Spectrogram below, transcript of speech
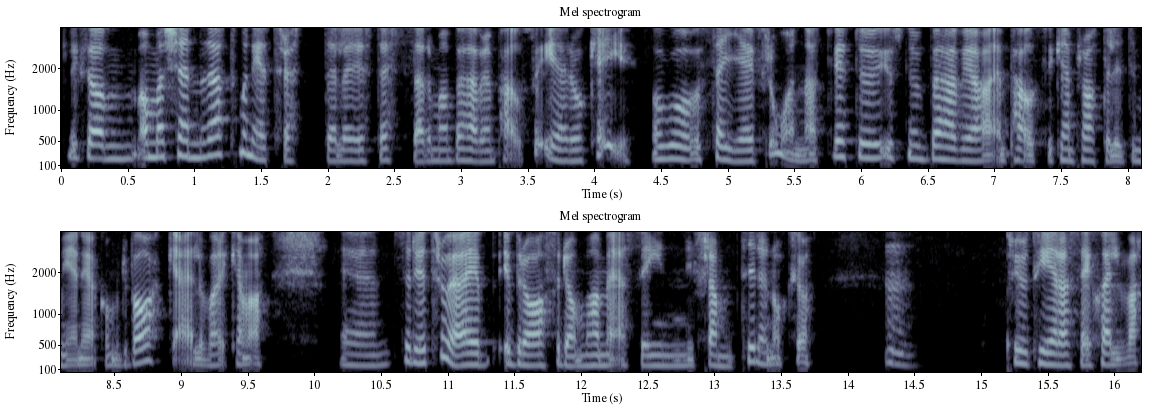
liksom, om man känner att man är trött eller är stressad och man behöver en paus så är det okej okay att gå och säga ifrån att vet du, just nu behöver jag en paus, vi kan prata lite mer när jag kommer tillbaka eller vad det kan vara. Eh, så det tror jag är, bra för dem att ha med sig in i framtiden också. Mm. Prioritera sig själva.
